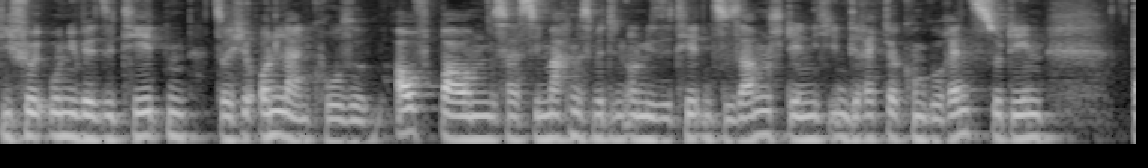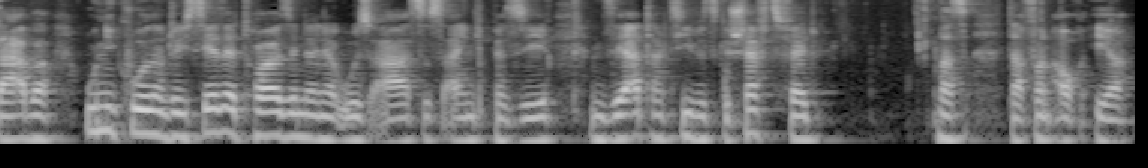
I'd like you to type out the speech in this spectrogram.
die für Universitäten solche Online-Kurse aufbauen. Das heißt, sie machen es mit den Universitäten zusammen, stehen nicht in direkter Konkurrenz zu denen, da aber Unikurse natürlich sehr, sehr teuer sind in der USA, ist es eigentlich per se ein sehr attraktives Geschäftsfeld was davon auch eher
